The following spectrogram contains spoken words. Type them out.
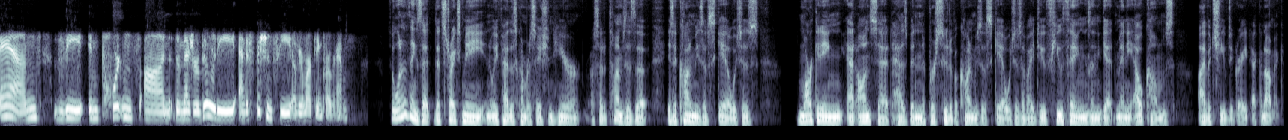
and the importance on the measurability and efficiency of your marketing program. So one of the things that that strikes me, and we've had this conversation here a set of times, is the is economies of scale, which is marketing at onset has been the pursuit of economies of scale, which is if I do few things and get many outcomes, I've achieved a great economic.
